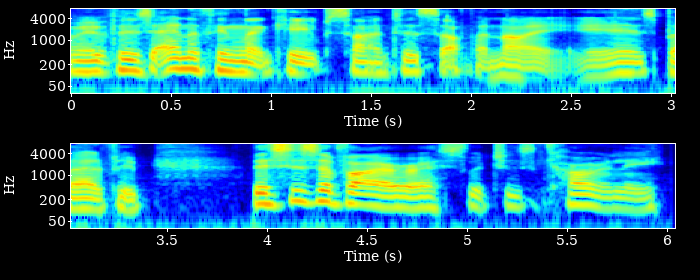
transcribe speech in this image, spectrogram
I mean, if there's anything that keeps scientists up at night, it is bird flu. This is a virus which is currently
